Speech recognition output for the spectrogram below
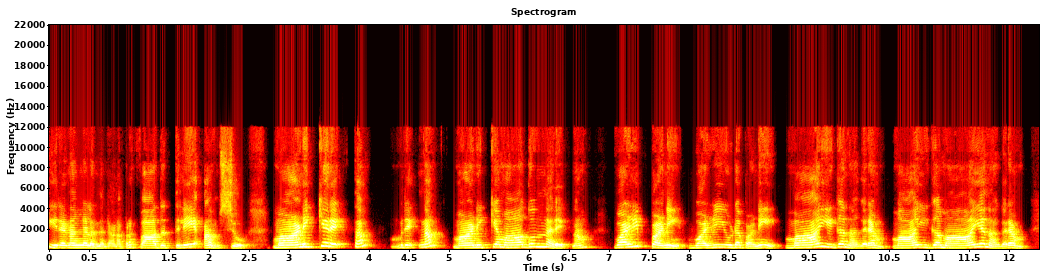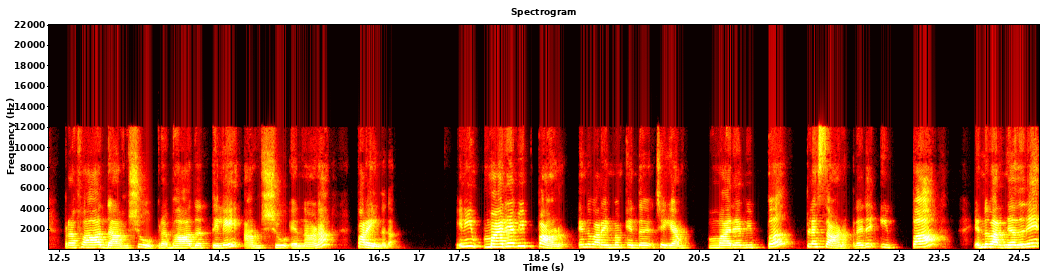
കിരണങ്ങൾ എന്നിട്ടാണ്. പ്രഭാതത്തിലെ അംശു. മാണിക്യ രക്തം രത്നം മാണിക്യമാകുന്ന രത്നം വഴിപ്പണി വഴിയുടെ പണി മായിക നഗരം മായികമായ നഗരം പ്രഭാതാംശു പ്രഭാതത്തിലെ അംശു എന്നാണ് പറയുന്നത്. ഇനി മരവിപ്പാണ് എന്ന് പറയുമ്പം എന്ത് ചെയ്യാം? മരവിപ്പ് പ്ലസ് ആണ്. അതായത് ഇപ്പ എന്ന് പറഞ്ഞതിന്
